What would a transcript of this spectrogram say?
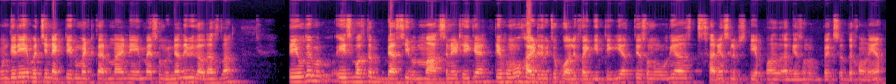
ਹੁਣ ਜਿਹੜੇ ਇਹ ਬੱਚੇ ਨੈਗੇਟਿਵ ਕਮੈਂਟ ਕਰਨ ਆਏ ਨੇ, ਮੈਂ ਤੁਹਾਨੂੰ ਇਹਨਾਂ ਦੀ ਵੀ ਗੱਲ ਦੱਸਦਾ। ਤੇ ਉਹਦੇ ਇਸ ਵਕਤ 82 ਮਾਰਕਸ ਨੇ, ਠੀਕ ਹੈ? ਤੇ ਹੁਣ ਉਹ ਹਾਈਟ ਦੇ ਵਿੱਚੋਂ ਕੁਆਲੀਫਾਈ ਕੀਤੀ ਗਈ ਆ ਤੇ ਤੁਹਾਨੂੰ ਉਹਦੀਆਂ ਸਾਰੀਆਂ ਸਲਿਪਸ ਦੀ ਆਪਾਂ ਅੱਗੇ ਤੁਹਾਨੂੰ ਪਿਕਸ ਦਿਖਾਉਣੇ ਆ।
